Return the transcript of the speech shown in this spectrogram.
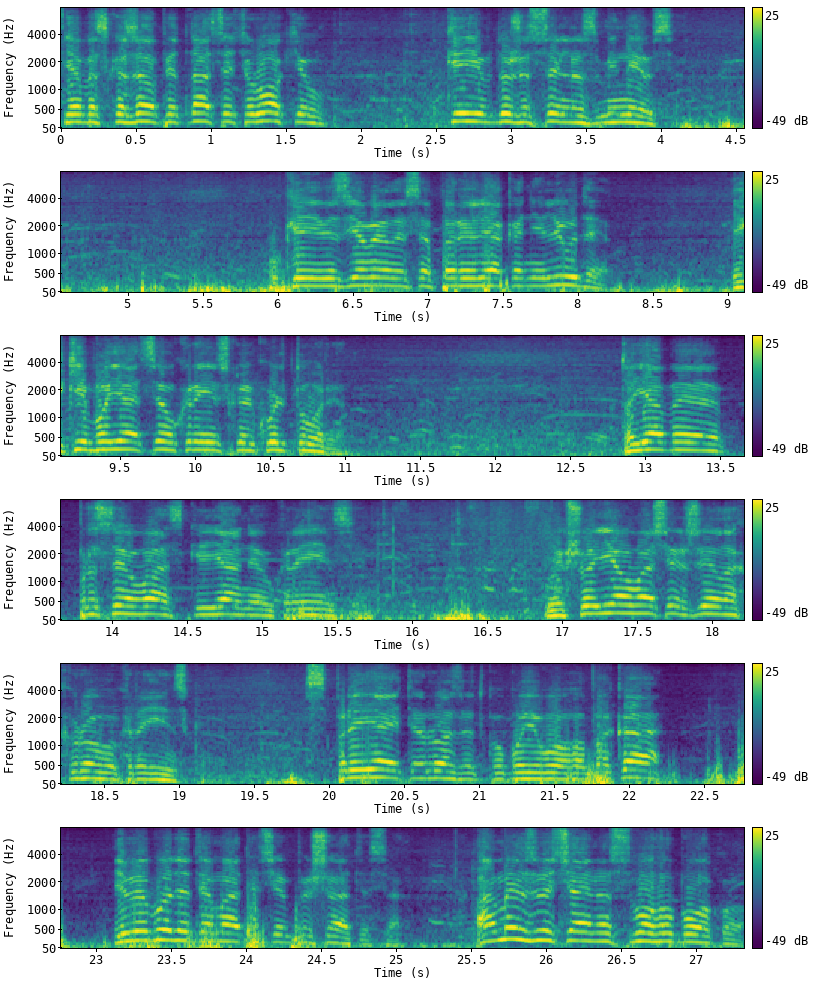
я би сказав, 15 років Київ дуже сильно змінився. У Києві з'явилися перелякані люди, які бояться української культури. То я би просив вас, кияни, українці, якщо є у ваших жилах кров українська, сприяйте розвитку бойового ПК, і ви будете мати чим пишатися. А ми, звичайно, з свого боку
